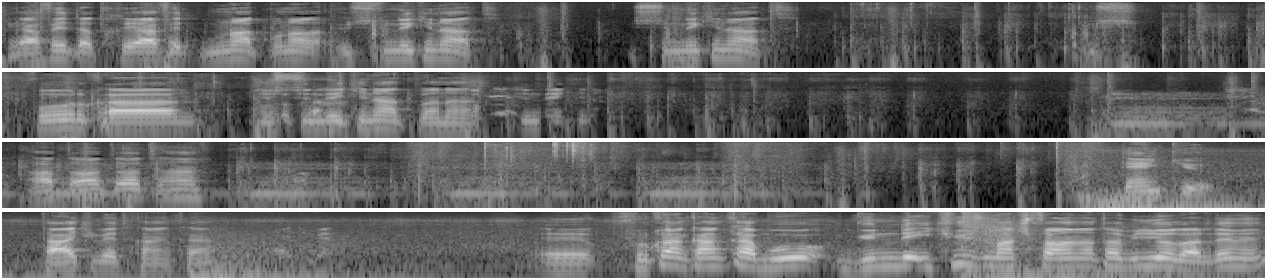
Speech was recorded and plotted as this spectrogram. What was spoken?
Kıyafet at, kıyafet. Bunu at, bunu at. Üstündekini at. Üstündekini at. Üst... Furkan. Üstündekini at bana. Üstündekini At at at ha. Thank you. Takip et kanka. Ee, Furkan kanka bu günde 200 maç falan atabiliyorlar değil mi?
